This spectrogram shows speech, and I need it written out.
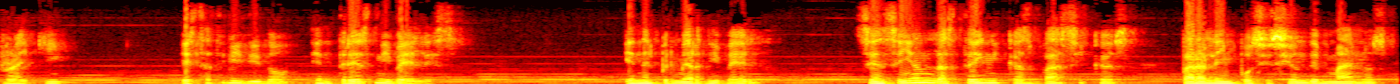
Reiki está dividido en tres niveles. En el primer nivel se enseñan las técnicas básicas para la imposición de manos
